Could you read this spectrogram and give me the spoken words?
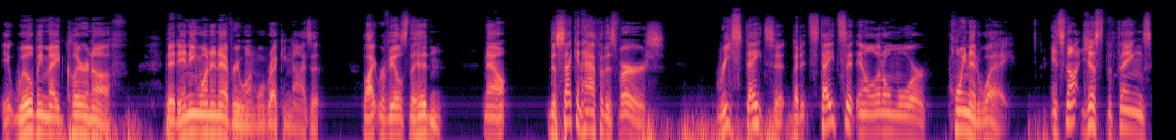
It will be made clear enough that anyone and everyone will recognize it. Light reveals the hidden. Now, the second half of this verse restates it, but it states it in a little more pointed way. It's not just the things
